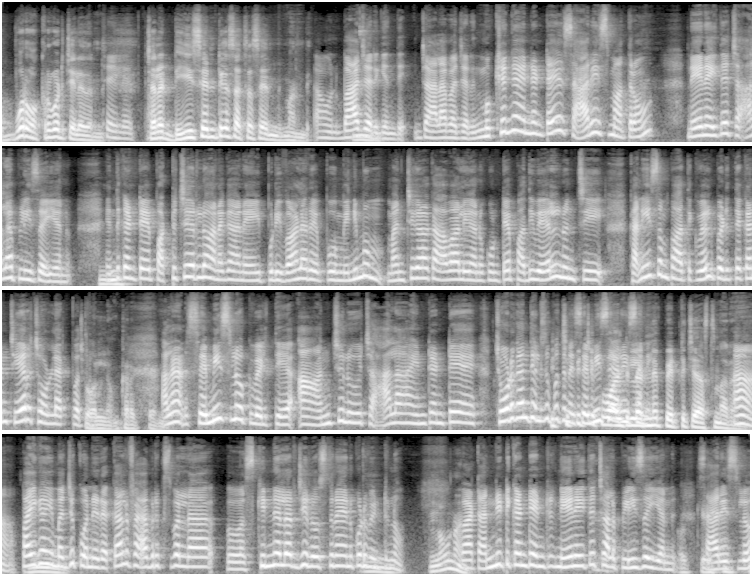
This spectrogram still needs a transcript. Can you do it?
ఎవ్వరు ఒక్కరు కూడా చేయలేదండి. చేయలేదు. చాలా డీసెంట్గా సక్సెస్ అయింది మంది. అవును బాగా జరిగింది. చాలా బాగా జరిగింది. ముఖ్యంగా ఏంటంటే శారీస్ మాత్రం నేనైతే చాలా ప్లీజ్ అయ్యాను. ఎందుకంటే పట్టు చీరలు అనగానే ఇప్పుడు ఇవాళ రేపు మినిమం మంచిగా కావాలి అనుకుంటే పదివేల నుంచి కనీసం పాతిక వేలు పెడితే కానీ చీర చూడలేకపోతాం. అలా సెమీస్లోకి వెళ్తే ఆ అంచులు చాలా ఏంటంటే చూడగానే తెలిసిపోతున్నాయి పిచ్చి సెమీ శారీస్ క్వాలిటీలన్నీ పెట్టి చేస్తున్నారు పైగా ఈ మధ్య కొన్ని రకాల ఫ్యాబ్రిక్స్ వల్ల స్కిన్ ఎలర్జీలు వస్తున్నాయని కూడా వింటున్నాం అవునండి. వాటన్నిటికంటే ఏంటంటే నేనైతే చాలా ప్లీజ్ అయ్యాను. శారీస్లో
